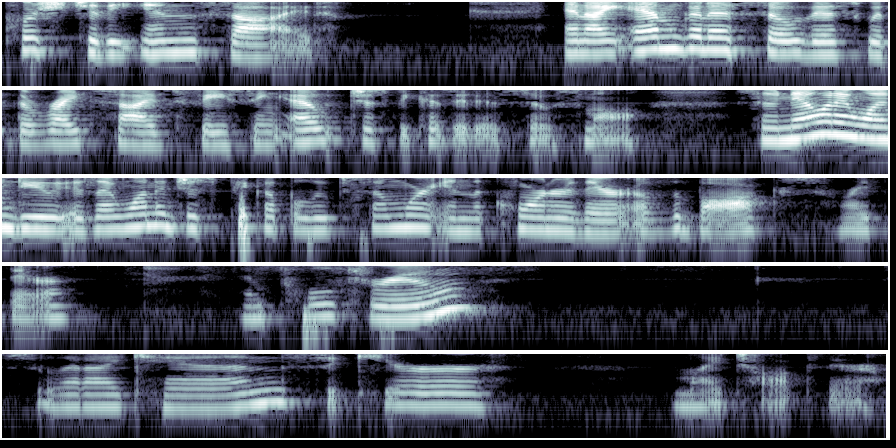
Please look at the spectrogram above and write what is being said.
pushed to the inside. And I am going to sew this with the right sides facing out just because it is so small. So now what I want to do is I want to just pick up a loop somewhere in the corner there of the box, right there, and pull through so that I can secure my top there.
